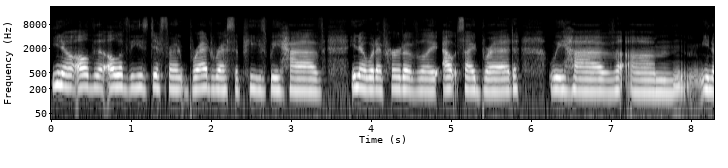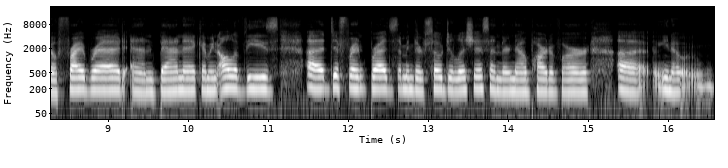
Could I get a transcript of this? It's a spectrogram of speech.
you know, all the all of these different bread recipes we have. You know, what I've heard of like outside bread. We have, um, you know, fry bread and bannock. I mean, all of these uh, different breads. I mean, they're so delicious, and they're now part of our, uh, you know,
